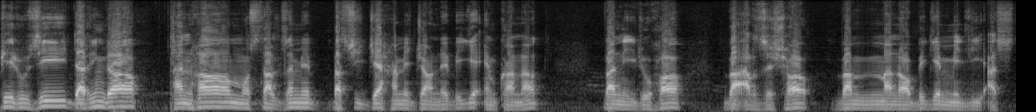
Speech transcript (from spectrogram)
پیروزی در این را تنها مستلزم بسیج همه جانبه امکانات و نیروها و ارزشها و منابع ملی است.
